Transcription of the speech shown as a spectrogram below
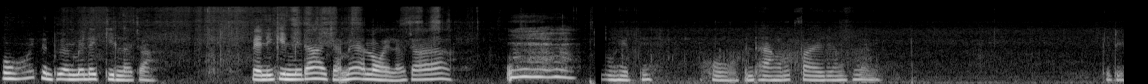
โอ้ยเพื่อนๆไม่ได้กินแล้วจ้ะแบบนี้กินไม่ได้จ้ะไม่อร่อยแล้วจ้าดูเห็ดดิโอ้โหเป็นทางรถไฟเลยเพื่อนดูดิ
